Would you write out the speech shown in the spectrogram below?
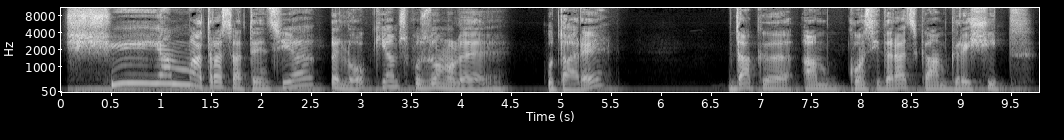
Și am atras atenția pe loc, i-am spus, domnule Cutare, dacă am considerați că am greșit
